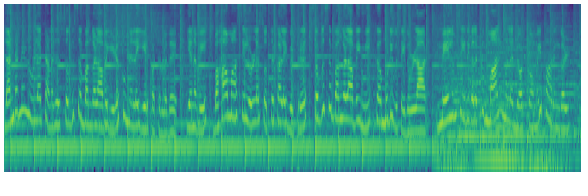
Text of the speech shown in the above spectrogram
லண்டனில் உள்ள தனது சொகுசு பங்களாவை இழக்கும் நிலை ஏற்பட்டுள்ளது. எனவே பஹாமாஸில் உள்ள சொத்துக்களை விற்று சொகுசு பங்களாவை மீட்க முடிவு செய்துள்ளார். மேலும் செய்திகளுக்கு மாலைமலர் டாட் காமை பாருங்கள்.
